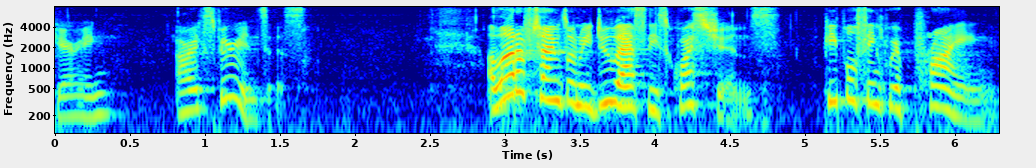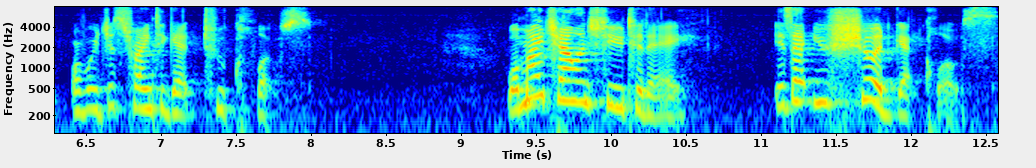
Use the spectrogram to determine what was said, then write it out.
sharing our experiences. A lot of times when we do ask these questions, people think we're prying or we're just trying to get too close. Well, my challenge to you today is that you should get close.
